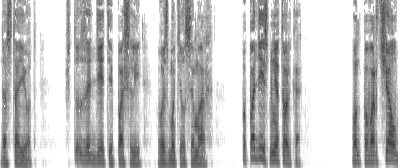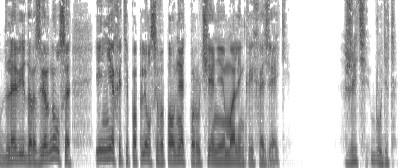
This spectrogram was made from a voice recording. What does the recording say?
достает. — Что за дети пошли? — возмутился Марх. — Попадись мне только. Он поворчал, для вида развернулся и нехотя поплелся выполнять поручение маленькой хозяйки. — Жить будет,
